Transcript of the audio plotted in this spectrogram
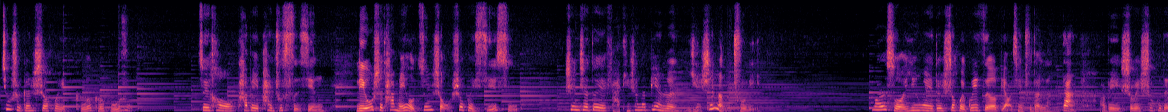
就是跟社会格格不入。最后，他被判处死刑，理由是他没有遵守社会习俗，甚至对法庭上的辩论也是冷处理。莫尔索因为对社会规则表现出的冷淡而被视为社会的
